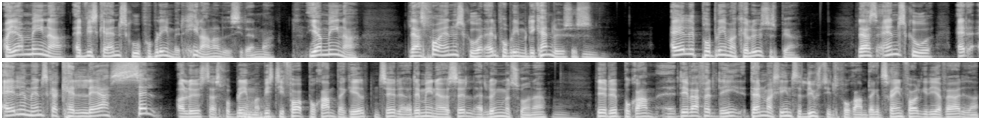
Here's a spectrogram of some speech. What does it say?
Og jeg mener, at vi skal anskue problemet helt anderledes i Danmark. Jeg mener, lad os prøve at anskue, at alle problemer, de kan løses. Mm. Alle problemer kan løses, Bjerg. Lad os anskue, at alle mennesker kan lære selv at løse deres problemer, mm. hvis de får et program, der kan hjælpe dem til det. Og det mener jeg selv, at Lyngmetoden er. Mm. Det er det program. Det er i hvert fald det Danmarks eneste livsstilsprogram, der kan træne folk i de her færdigheder.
